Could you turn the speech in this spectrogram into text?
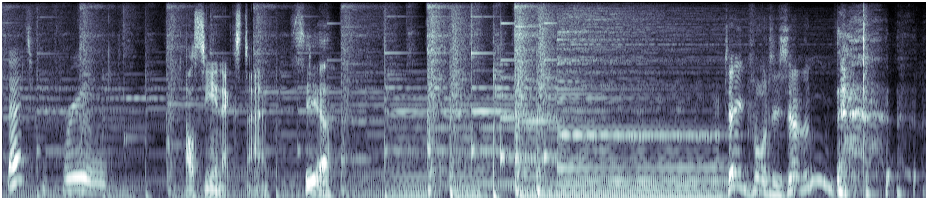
That's rude. I'll see you next time. See ya. Take 47.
